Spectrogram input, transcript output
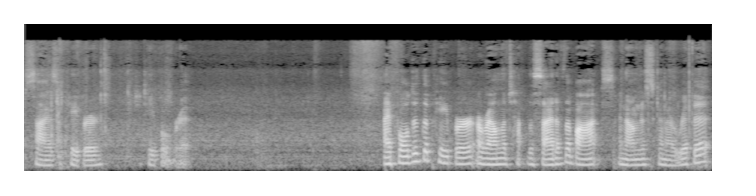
size of paper to tape over it. I folded the paper around the, the side of the box, and I'm just going to rip it.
